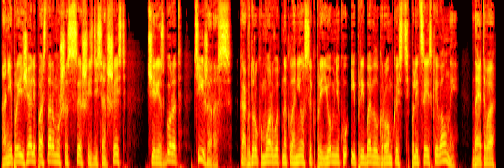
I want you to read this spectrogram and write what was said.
Они проезжали по старому шоссе 66 через город Тижерас, как вдруг Морвуд наклонился к приемнику и прибавил громкость полицейской волны, до этого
